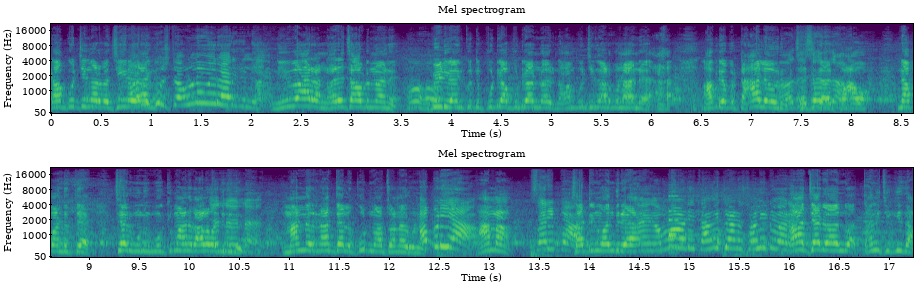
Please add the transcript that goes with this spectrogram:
நான் குச்சிங்க சீரை வாங்கி குஸ்டா இன்னும் இருக்கு நீ. வேற நிறைய சாப்பிடு நானு. வீடு வாங்கி கொடுத்து புட்டா புட்டான்னு நான் குச்சி கிடப்பேன் நானு. அப்படி அப்ப டால் அவரு. சரிதான். பாவம். என்ன பண்றது? சரி உனக்கு முக்கியமான வேலை வந்துருக்குது என்ன? மன்னர் நான் தெரியல கூட்டு நான் சொன்னாரு. அப்படியா? ஆமா. சரிப்பா. சட்டுன்னு வந்துரு. அம்மாவுடைய தங்கச்சியான சொல்லிட்டு ஆ வரேன் சரி வந்து தங்கச்சிக்குதா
